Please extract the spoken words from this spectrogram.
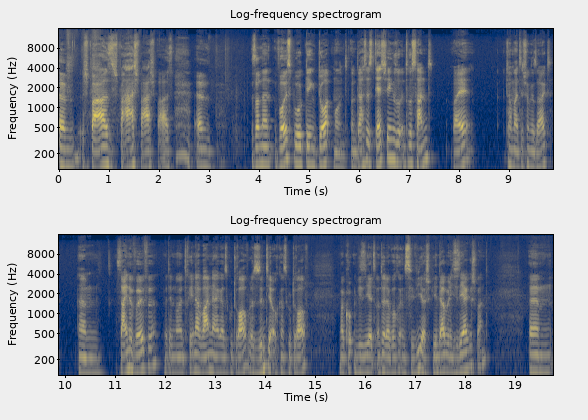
ähm, Spaß, Spaß, Spaß, Spaß. Ähm, sondern Wolfsburg gegen Dortmund. Und das ist deswegen so interessant, weil, Tom hat es schon gesagt, ähm, seine Wölfe mit dem neuen Trainer waren ja ganz gut drauf oder sind ja auch ganz gut drauf. Mal gucken, wie sie jetzt unter der Woche in Sevilla spielen. Da bin ich sehr gespannt. Ähm,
